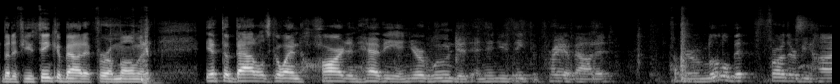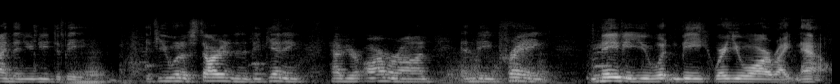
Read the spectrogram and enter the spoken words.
But if you think about it for a moment, if the battle's going hard and heavy and you're wounded and then you think to pray about it, you're a little bit further behind than you need to be. If you would have started in the beginning, have your armor on, and be praying, maybe you wouldn't be where you are right now.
